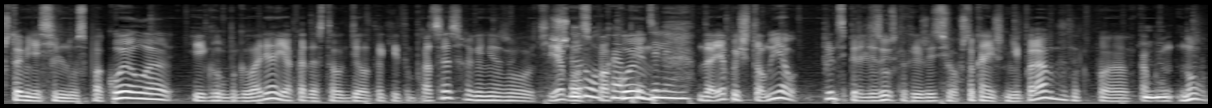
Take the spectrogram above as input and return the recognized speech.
что меня сильно успокоило. И, грубо говоря, я когда стал делать какие-то процессы организовывать, я был Широкое спокоен. определение. Да, я посчитал, ну, я, в принципе, реализуюсь как режиссер, что, конечно, неправда, так, как бы, Мгм. но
